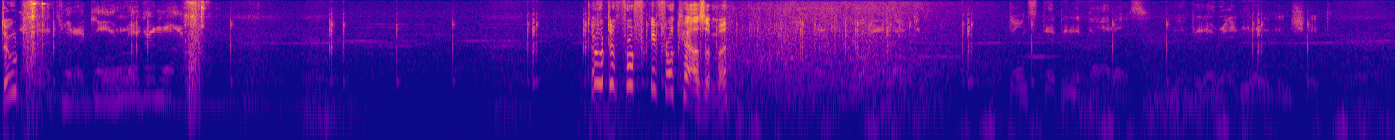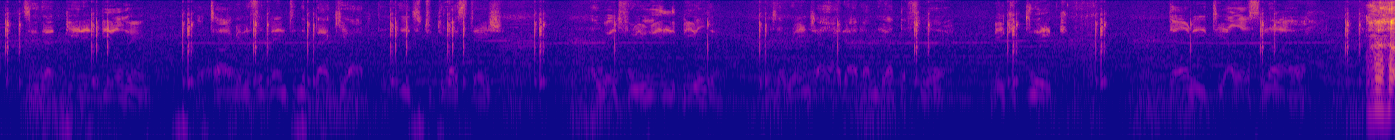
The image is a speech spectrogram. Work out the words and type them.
Dude, dude, the fucking throw cats at me. Don't step in the puddles. You'll get irradiated and shit. See that gated building? Your target is a vent in the backyard that leads to Dry Station. I'll wait for you in the building. There's a ranger hideout on the upper floor. Make it. Don't eat yellow snow.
